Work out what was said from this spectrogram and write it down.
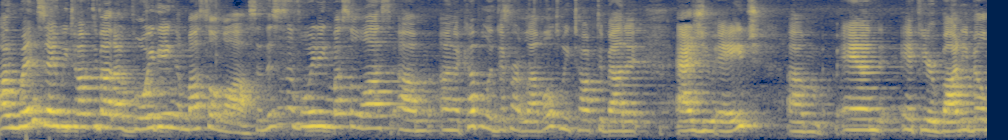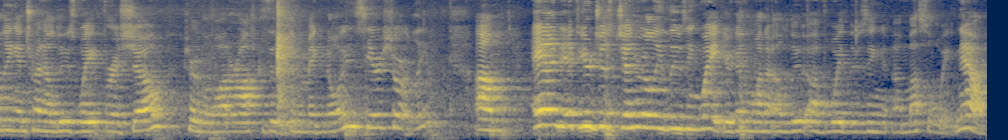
On Wednesday, we talked about avoiding muscle loss, and this is avoiding muscle loss um, on a couple of different levels. We talked about it as you age, um, and if you're bodybuilding and trying to lose weight for a show, turn the water off because it's going to make noise here shortly. Um, and if you're just generally losing weight, you're going to want to avoid losing uh, muscle weight. Now,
